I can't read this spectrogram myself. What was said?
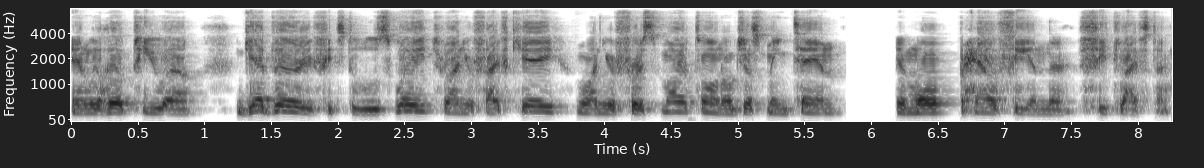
and will help you uh, get there if it's to lose weight, run your 5K, run your first marathon, or just maintain a more healthy and uh, fit lifestyle.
